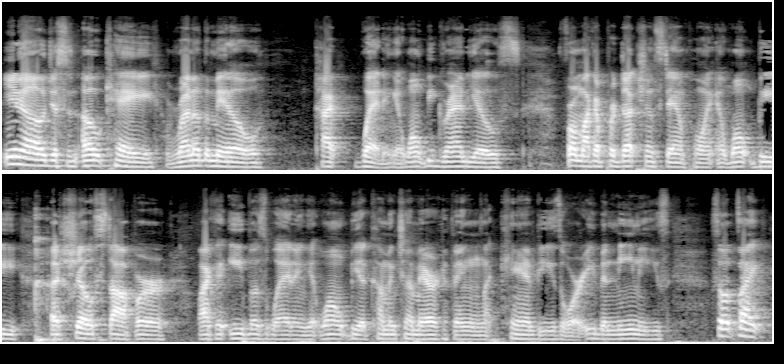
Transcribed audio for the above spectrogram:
you know just an okay run-of-the-mill type wedding it won't be grandiose from like a production standpoint it won't be a showstopper like a eva's wedding it won't be a coming to america thing like candies or even NeNe's so it's like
